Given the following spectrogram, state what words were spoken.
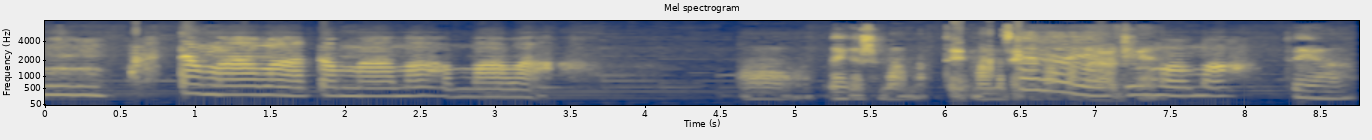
嗯，当妈妈，当妈妈和妈妈。哦，那个是妈妈，对，妈妈在跟爸爸聊天。妈妈。对呀，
